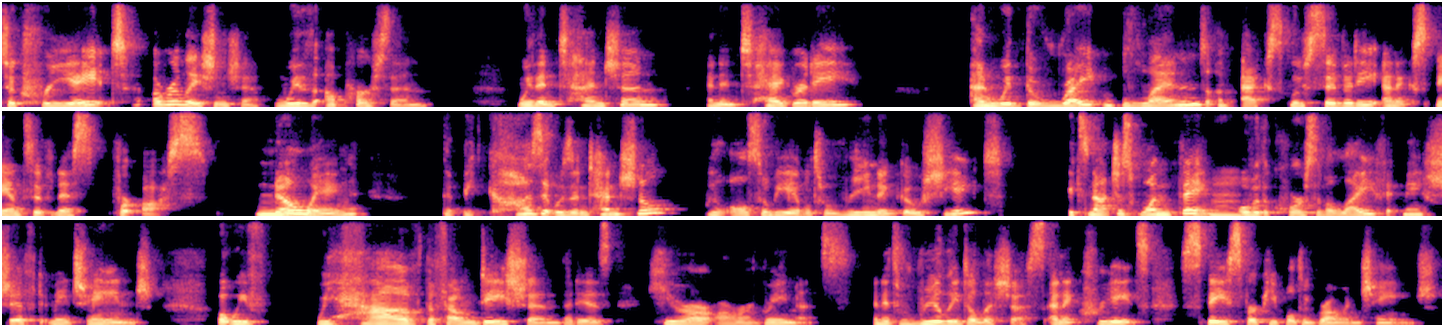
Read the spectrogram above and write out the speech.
to create a relationship with a person with intention and integrity and with the right blend of exclusivity and expansiveness for us, knowing that because it was intentional, we'll also be able to renegotiate it's not just one thing. Mm. over the course of a life it may shift it may change but we've we have the foundation that is here are our agreements. And it's really delicious and it creates space for people to grow and change.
